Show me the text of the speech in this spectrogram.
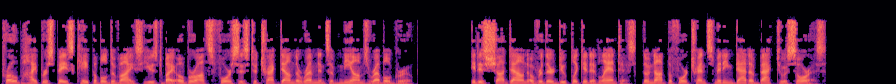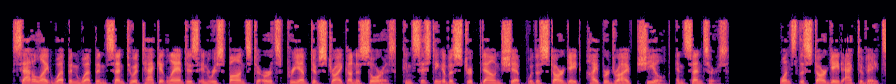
Probe hyperspace-capable device used by Oberoth's forces to track down the remnants of Niam's rebel group. It is shot down over their duplicate Atlantis, though not before transmitting data back to Asuras. Satellite weapon weapon sent to attack Atlantis in response to Earth's preemptive strike on Asuras, consisting of a stripped-down ship with a Stargate, hyperdrive, shield, and sensors. Once the Stargate activates,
